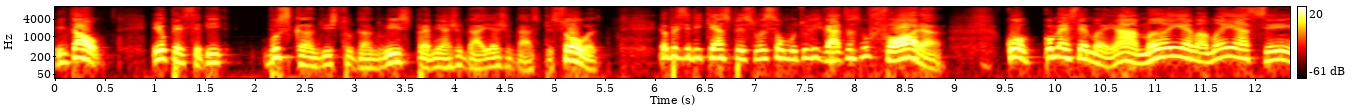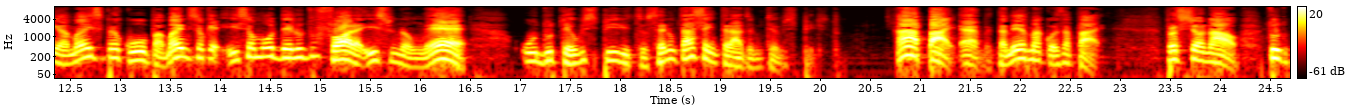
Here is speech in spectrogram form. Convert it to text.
Então, eu percebi buscando e estudando isso para me ajudar e ajudar as pessoas, eu percebi que as pessoas são muito ligadas no fora. Como é ser mãe? Ah, mãe é mamãe é assim, a mãe se preocupa, a mãe não sei o quê. Isso é o modelo do fora, isso não é o do teu espírito. Você não está centrado no teu espírito. Ah, pai, é, da mesma coisa, pai. Profissional, tudo.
